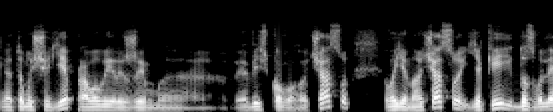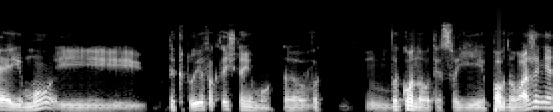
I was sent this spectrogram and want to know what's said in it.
е, тому що є правовий режим е, військового часу, воєнного часу, який дозволяє йому і диктує фактично йому виконувати свої повноваження.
